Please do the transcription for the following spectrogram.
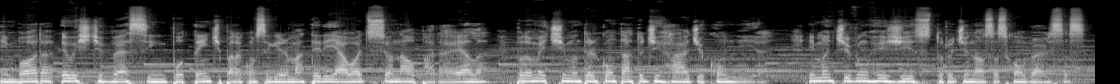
Embora eu estivesse impotente para conseguir material adicional para ela, prometi manter contato de rádio com Lia e mantive um registro de nossas conversas.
